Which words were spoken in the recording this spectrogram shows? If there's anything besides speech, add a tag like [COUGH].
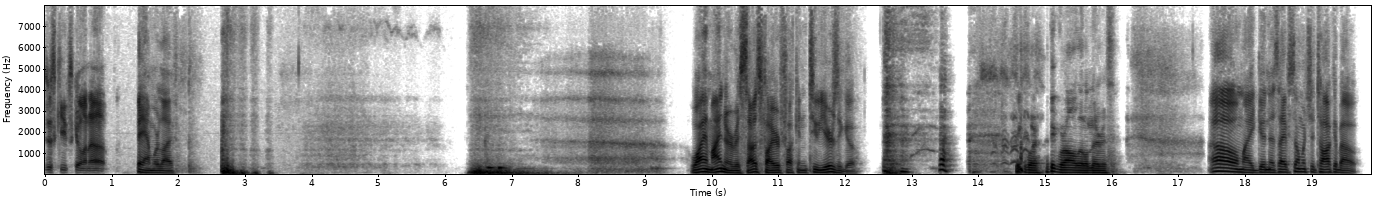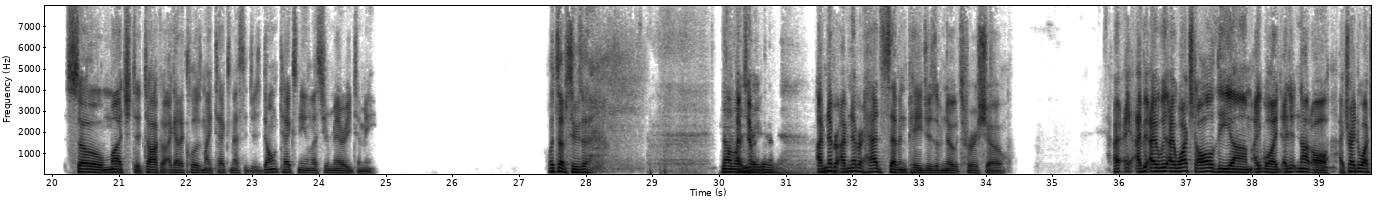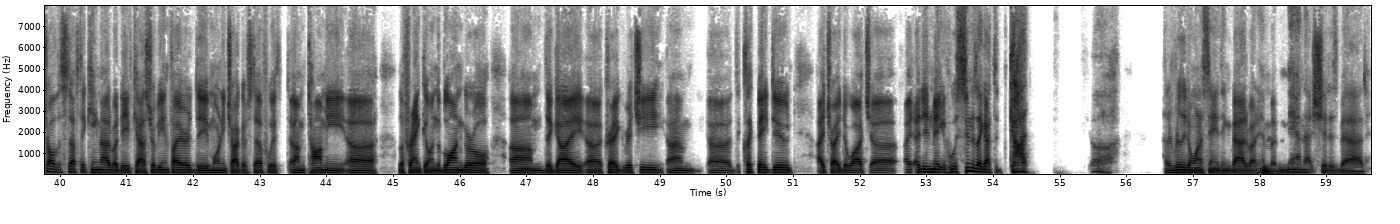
just keeps going up. Bam, we're live. Why am I nervous? I was fired fucking two years ago. I think we're I think we're all a little nervous. Oh my goodness. I have so much to talk about. So much to talk about. I got to close my text messages. Don't text me unless you're married to me. What's up, Souza? Not much. never- How you doing? I've never I've never had seven pages of notes for a show. I I, I, I watched all the um I well I, I did not all I tried to watch all the stuff that came out about Dave Castro being fired the morning chalk up stuff with um Tommy uh LaFranco and the blonde girl um the guy uh Craig Richey um uh the clickbait dude I tried to watch uh I, I didn't make as soon as I got to God ugh, I really don't want to say anything bad about him but man that shit is bad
